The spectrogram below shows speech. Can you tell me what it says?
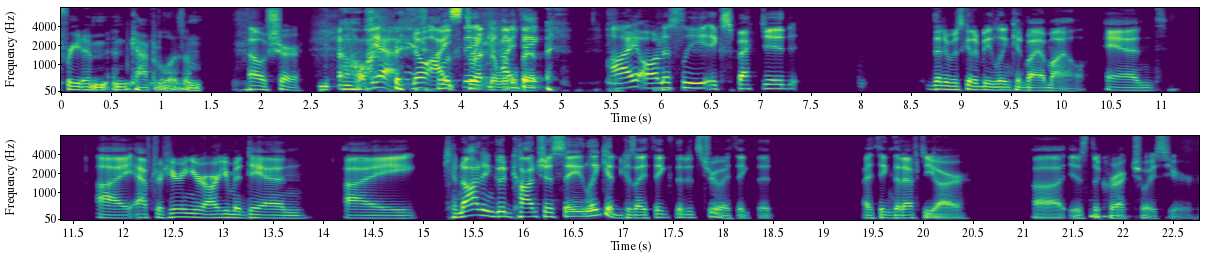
freedom and capitalism. Oh, sure. Oh, Yeah. No, I was think threatened a little I bit. think I honestly expected that it was going to be Lincoln by a mile, and I, after hearing your argument, Dan, I cannot, in good conscience, say Lincoln because I think that it's true. I think that I think that FDR uh, is the correct choice here.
